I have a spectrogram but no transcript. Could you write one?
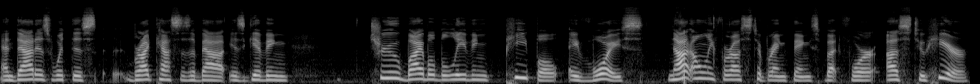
And that is what this broadcast is about is giving true Bible believing people a voice, not only for us to bring things, but for us to hear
